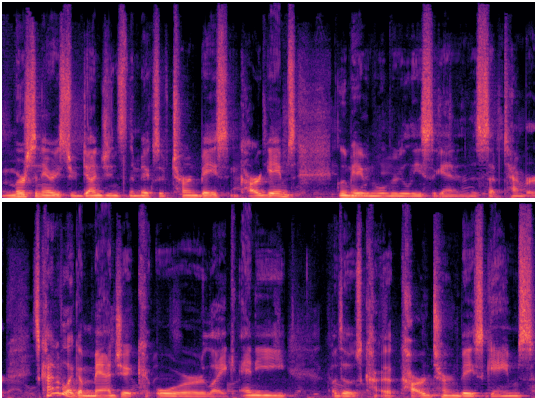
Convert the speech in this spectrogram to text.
mercenaries through dungeons in the mix of turn-based and card games. Gloomhaven will be released again in this September. It's kind of like a Magic or like any of those card turn-based games.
